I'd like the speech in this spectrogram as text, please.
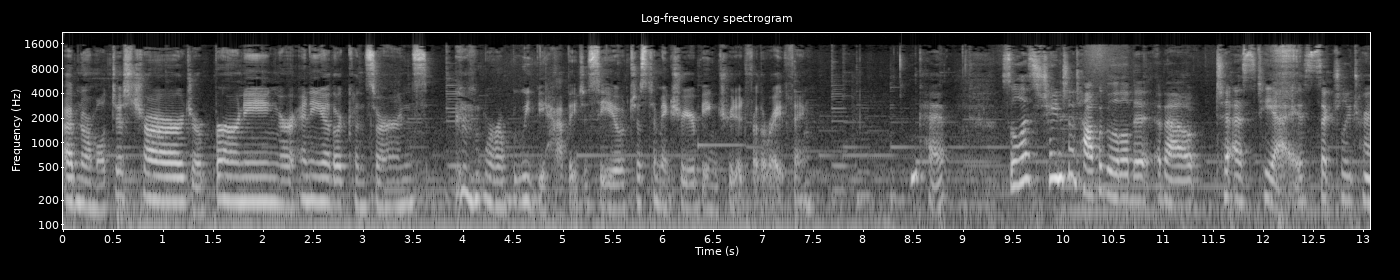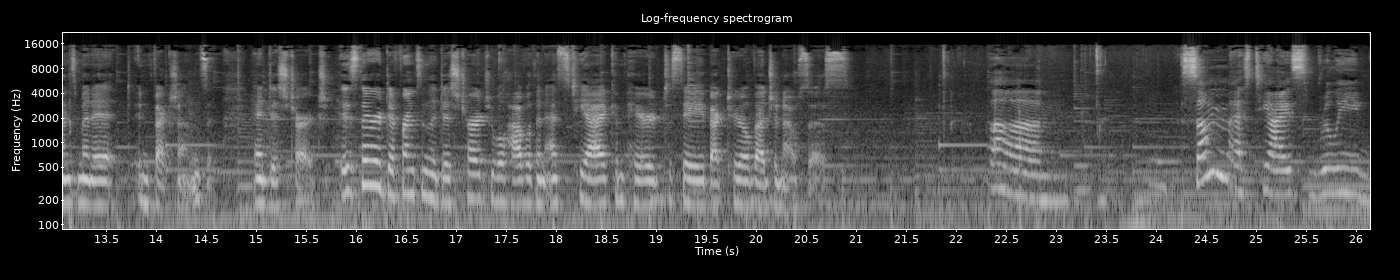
abnormal discharge or burning or any other concerns, we'd be happy to see you just to make sure you're being treated for the right thing. Okay. So let's change the topic a little bit about to STIs, sexually transmitted infections, and discharge. Is there a difference in the discharge you will have with an STI compared to, say, bacterial vaginosis? Um, some STIs really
